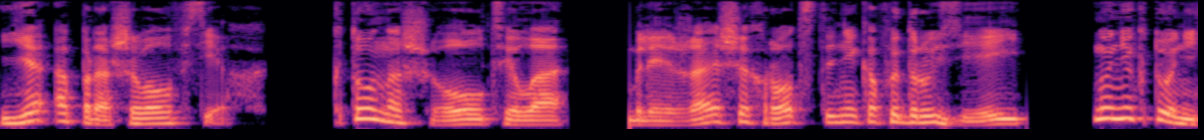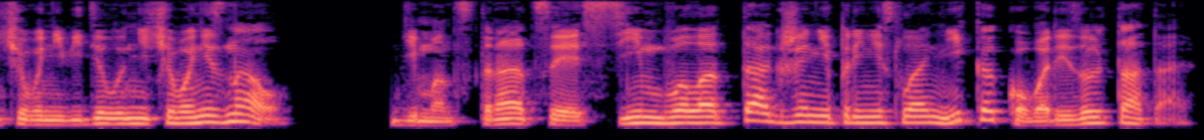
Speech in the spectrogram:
Я опрашивал всех. Кто нашел тела, ближайших родственников и друзей, но никто ничего не видел и ничего не знал. Демонстрация символа также не принесла никакого результата.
